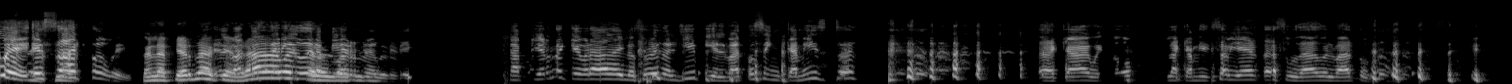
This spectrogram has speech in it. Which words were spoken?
güey, exacto, güey. Con la pierna quebrada, güey. La pierna, güey. La pierna quebrada y lo suben al jeep y el vato sin camisa. Acá, güey, la camisa abierta, sudado el vato.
